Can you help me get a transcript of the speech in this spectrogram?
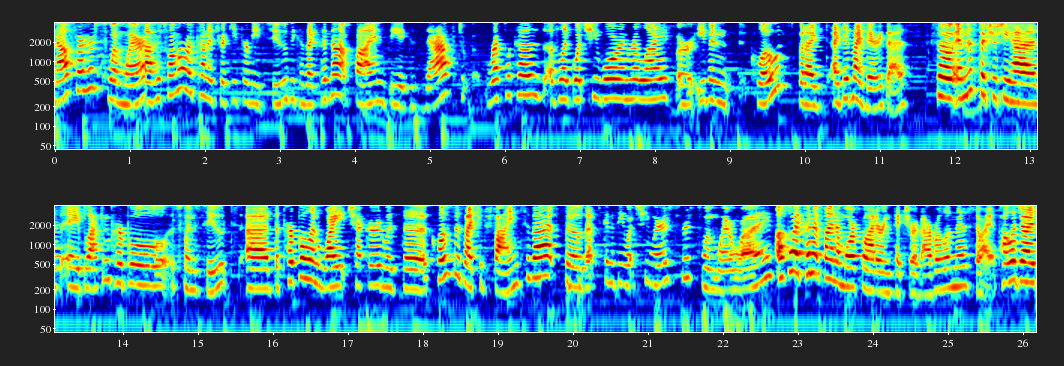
Now for her swimwear. Uh, her swimwear was kind of tricky for me too because I could not find the exact replicas of like what she wore in real life or even close, but I, I did my very best. So in this picture, she has a black and purple swimsuit. Uh, the purple and white checkered was the closest I could find to that, so that's going to be what she wears for swimwear wise. Also, I couldn't find a more flattering picture of Avril in this, so I apologize.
